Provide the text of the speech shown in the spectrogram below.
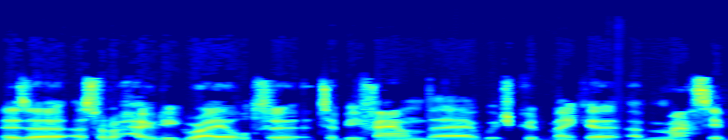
there's a, a, sort of holy grail to to be found there, which could make a, a massive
